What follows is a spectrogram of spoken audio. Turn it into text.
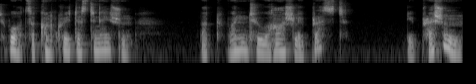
towards a concrete destination. But when too harshly pressed, depression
